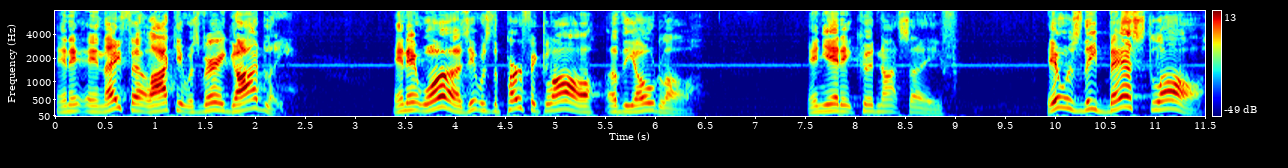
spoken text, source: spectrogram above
And, it, and they felt like it was very godly. And it was. It was the perfect law of the old law. And yet it could not save. It was the best law.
